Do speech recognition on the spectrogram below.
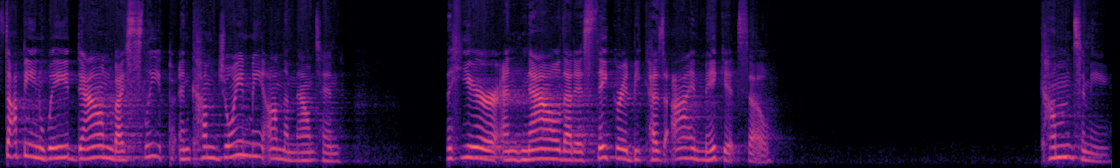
Stop being weighed down by sleep and come join me on the mountain. The here and now that is sacred because I make it so. Come to me,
